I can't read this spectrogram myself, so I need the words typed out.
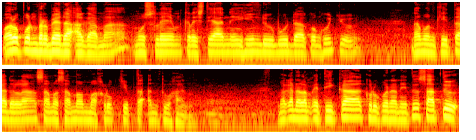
walaupun berbeda agama, Muslim, Kristiani, Hindu, Buddha, Konghucu, namun kita adalah sama-sama makhluk ciptaan Tuhan. Maka dalam etika kerukunan itu satu,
